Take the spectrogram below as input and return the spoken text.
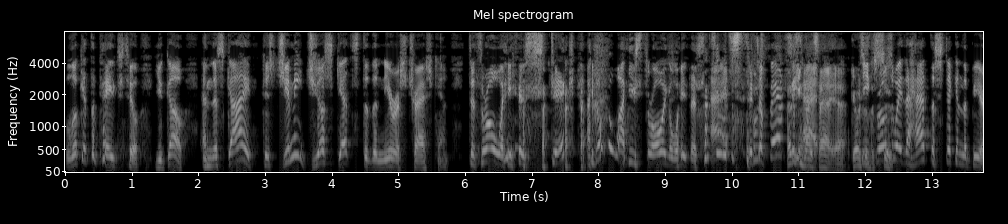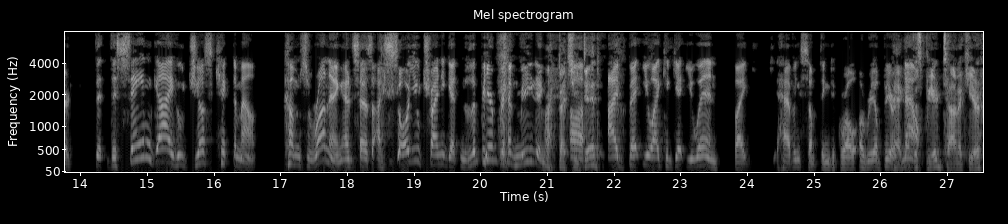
look at the page too. You go. And this guy, cause Jimmy just gets to the nearest trash can to throw away his stick. I don't know why he's throwing away this hat. It's- It's a that fancy is a hat. nice hat. Yeah, goes He with the throws suit. away the hat, the stick, and the beard. The, the same guy who just kicked him out comes running and says, I saw you trying to get into the beer band meeting. I bet you Uh, did. I bet you I could get you in by having something to grow a real beard. Hey, I got now, this beard tonic here.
